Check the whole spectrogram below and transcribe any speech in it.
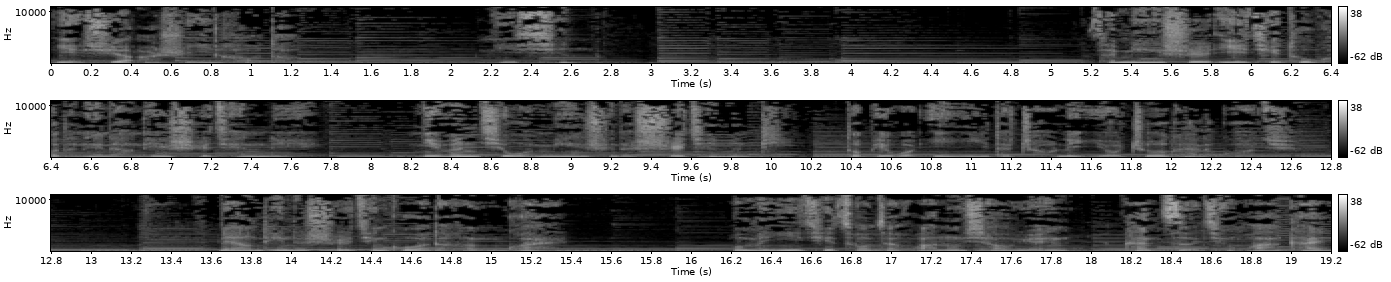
也需要二十一号到，你信吗。在面试一起度过的那两天时间里，你问起我面试的时间问题，都被我一一的找理由遮盖了过去。两天的时间过得很快，我们一起走在华农校园看紫荆花开，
